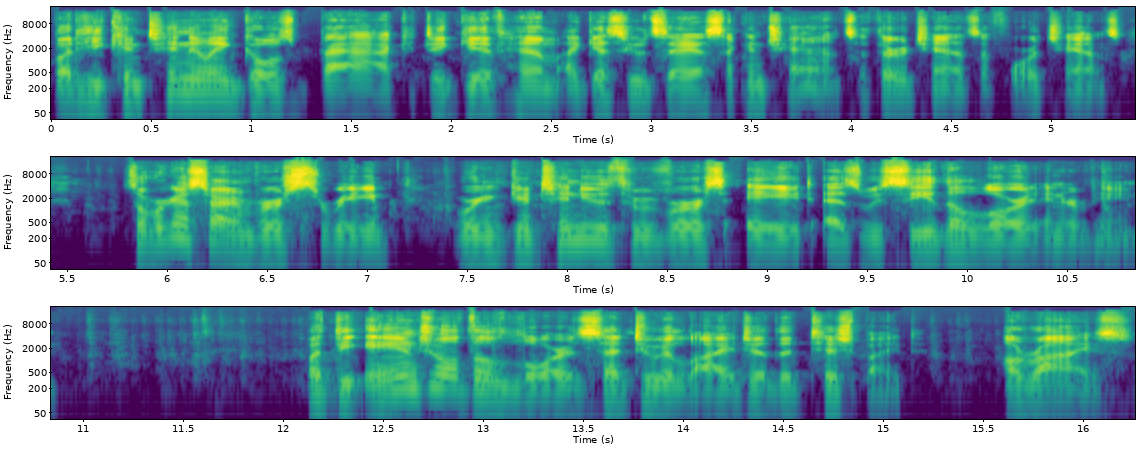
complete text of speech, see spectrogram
but he continually goes back to give him, I guess you would say, a second chance, a third chance, a fourth chance. So we're going to start in verse three. We're going to continue through verse eight as we see the Lord intervene. But the angel of the Lord said to Elijah the Tishbite, Arise,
